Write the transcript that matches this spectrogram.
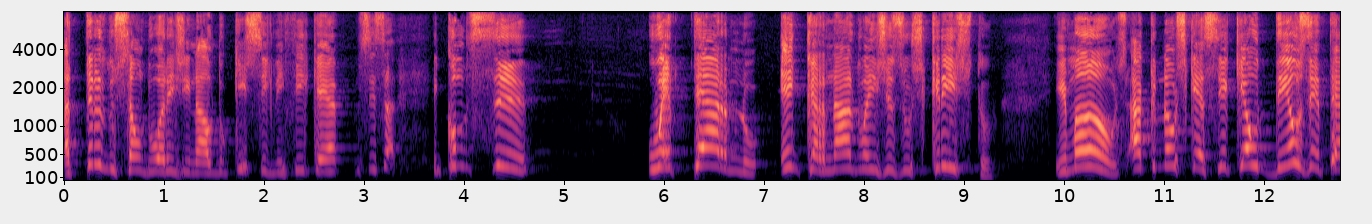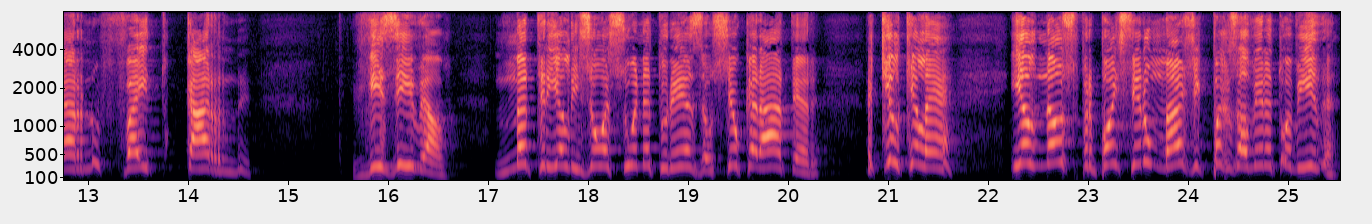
A tradução do original do que isto significa é, é como se o eterno encarnado em Jesus Cristo. Irmãos, há que não esquecer que é o Deus eterno feito carne, visível, materializou a sua natureza, o seu caráter aquilo que Ele é. Ele não se propõe ser um mágico para resolver a tua vida.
